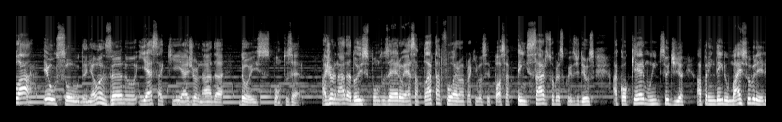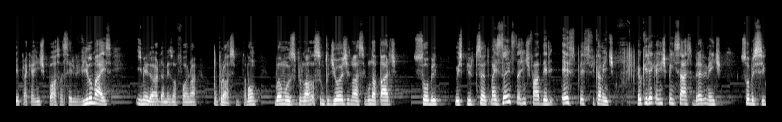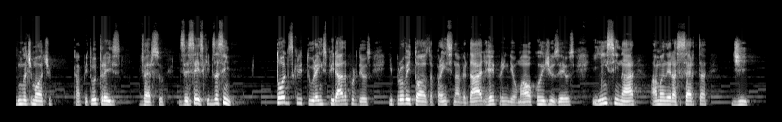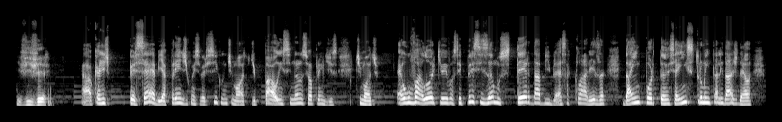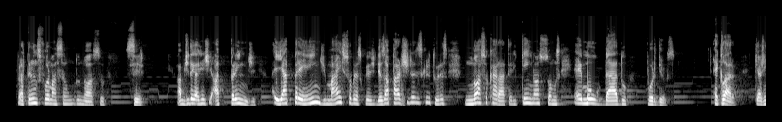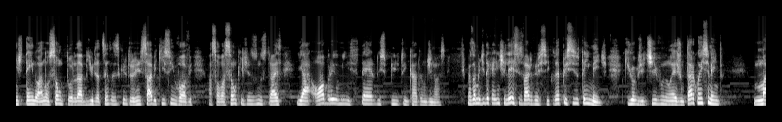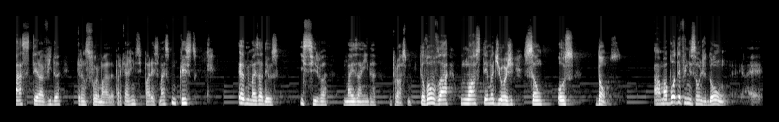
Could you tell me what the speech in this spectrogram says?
Olá, eu sou o Daniel Manzano e essa aqui é a Jornada 2.0. A Jornada 2.0 é essa plataforma para que você possa pensar sobre as coisas de Deus a qualquer momento do seu dia, aprendendo mais sobre Ele para que a gente possa servi-lo mais e melhor da mesma forma o próximo, tá bom? Vamos para o nosso assunto de hoje, nossa segunda parte sobre o Espírito Santo. Mas antes da gente falar dele especificamente, eu queria que a gente pensasse brevemente sobre 2 Timóteo, capítulo 3, verso 16, que diz assim: Toda escritura é inspirada por Deus e proveitosa para ensinar a verdade, repreender o mal, corrigir os erros e ensinar a maneira certa de viver. Ah, o que a gente percebe e aprende com esse versículo em Timóteo, de Paulo ensinando seu aprendiz, Timóteo, é o valor que eu e você precisamos ter da Bíblia, essa clareza da importância e instrumentalidade dela para a transformação do nosso ser. À medida que a gente aprende e apreende mais sobre as coisas de Deus a partir das Escrituras, nosso caráter e quem nós somos é moldado por Deus. É claro, que a gente tendo a noção toda da Bíblia, das Santas Escrituras, a gente sabe que isso envolve a salvação que Jesus nos traz e a obra e o ministério do Espírito em cada um de nós. Mas à medida que a gente lê esses vários versículos, é preciso ter em mente que o objetivo não é juntar conhecimento, mas ter a vida transformada, para que a gente se pareça mais com Cristo, ame mais a Deus e sirva mais ainda o próximo. Então vamos lá, o nosso tema de hoje são os dons. Uma boa definição de dom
